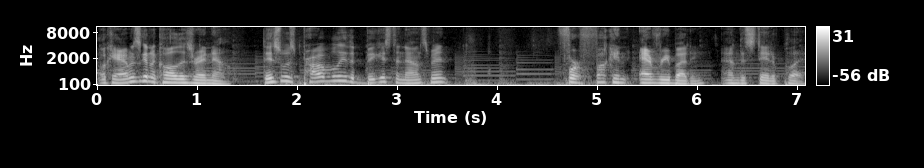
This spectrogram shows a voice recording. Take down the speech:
Okay, I'm just gonna call this right now. This was probably the biggest announcement for fucking everybody and the state of play.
